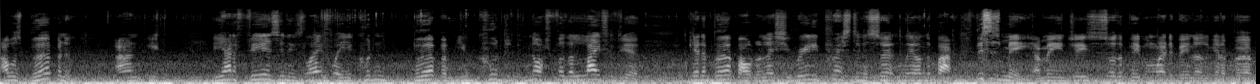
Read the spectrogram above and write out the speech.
I was burping him, and he, he had a phase in his life where you couldn't burp him. You could not, for the life of you, get a burp out unless you really pressed in a certain way on the back. This is me. I mean, Jesus, other people might have been able to get a burp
